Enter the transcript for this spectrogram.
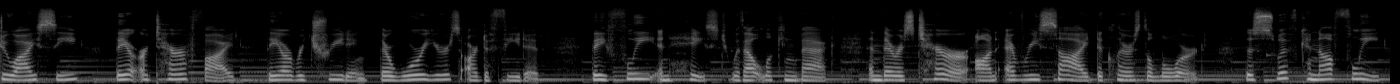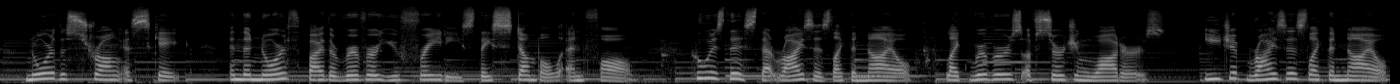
do I see? They are terrified, they are retreating, their warriors are defeated. They flee in haste without looking back, and there is terror on every side, declares the Lord. The swift cannot flee, nor the strong escape. In the north, by the river Euphrates, they stumble and fall. Who is this that rises like the Nile, like rivers of surging waters? Egypt rises like the Nile,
